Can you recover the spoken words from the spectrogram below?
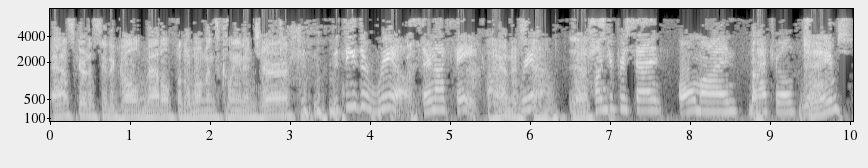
Ask her to see the gold medal for the woman's clean and jerk. but these are real. They're not fake. I understand. Yes. Hundred percent, all mine, natural. James?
